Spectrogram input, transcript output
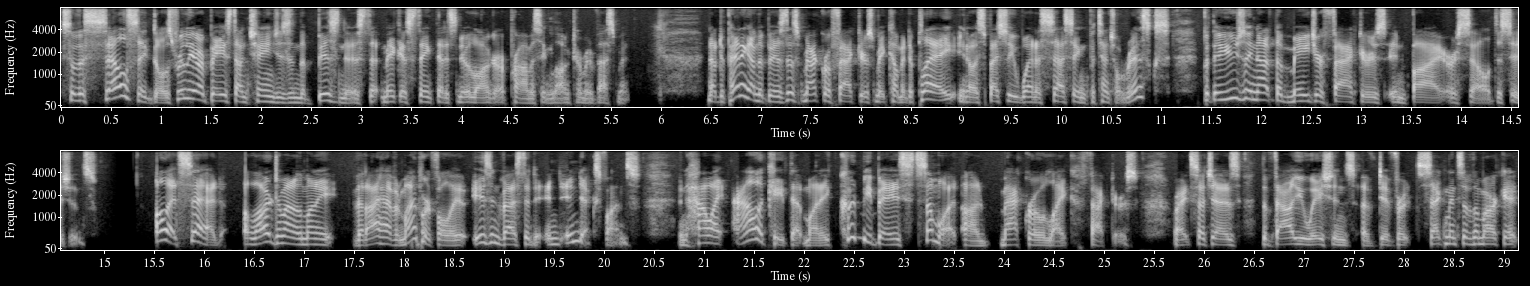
So the sell signals really are based on changes in the business that make us think that it's no longer a promising long term investment. Now, depending on the business, macro factors may come into play, you know, especially when assessing potential risks, but they're usually not the major factors in buy or sell decisions. All that said, a large amount of the money that I have in my portfolio is invested in index funds. And how I allocate that money could be based somewhat on macro like factors, right? Such as the valuations of different segments of the market,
